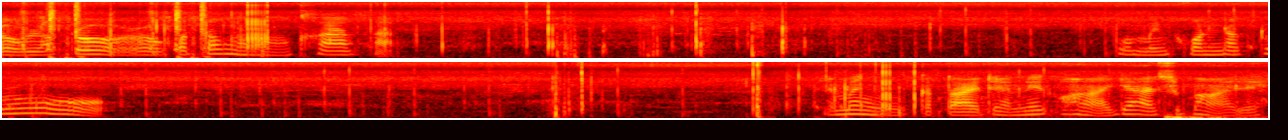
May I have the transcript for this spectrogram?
เราแล้วก็เราก็ต้องฆ่าสัตว์ผมเป็นคนรักโลกแล้วม่งกระต่ายแถวนี้ก็หายากชิบหายเลย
